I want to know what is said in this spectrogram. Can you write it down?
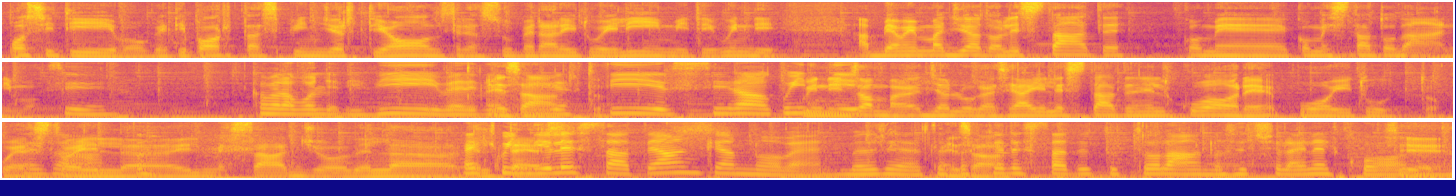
positivo che ti porta a spingerti oltre, a superare i tuoi limiti. Quindi abbiamo immaginato l'estate come, come stato d'animo. Sì. Come la voglia di vivere, di Esatto. divertirsi, no? Quindi, Quindi, insomma Gianluca se hai l'estate nel cuore puoi tutto, questo è il, Esatto. il messaggio del, e del quindi testo. l'estate anche a novembre, certo, Esatto. perché l'estate è tutto l'anno, se ce l'hai nel cuore. Sì.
